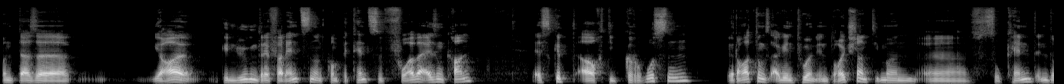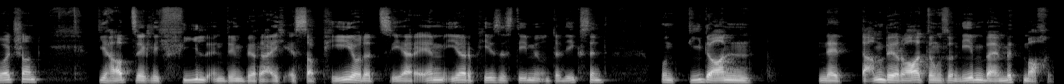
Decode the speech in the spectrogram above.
und dass er ja genügend Referenzen und Kompetenzen vorweisen kann. Es gibt auch die großen Beratungsagenturen in Deutschland, die man äh, so kennt in Deutschland, die hauptsächlich viel in dem Bereich SAP oder CRM, ERP-Systeme unterwegs sind und die dann eine Dammberatung so nebenbei mitmachen.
